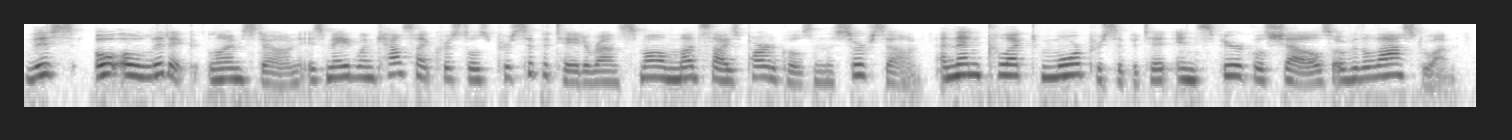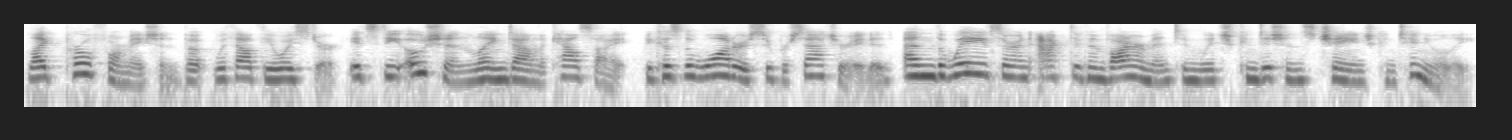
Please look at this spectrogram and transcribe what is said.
This oolitic limestone is made when calcite crystals precipitate around small mud sized particles in the surf zone, and then collect more precipitate in spherical shells over the last one, like pearl formation, but without the oyster. It's the ocean laying down the calcite, because the water is supersaturated, and the waves are an active environment in which conditions change continually.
